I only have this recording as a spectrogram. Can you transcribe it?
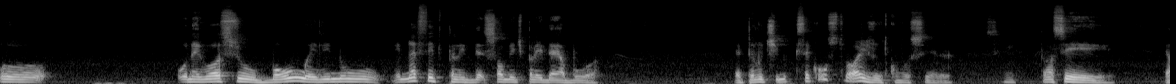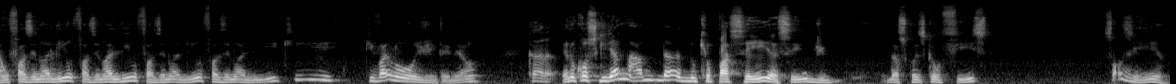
o, o negócio bom, ele não, ele não é feito pela ideia, somente pela ideia boa. É pelo time que você constrói junto com você, né? Sim. Então, assim, é um fazendo ali, um fazendo ali, um fazendo ali, um fazendo ali, que, que vai longe, entendeu? Cara, eu não conseguiria nada do que eu passei, assim, de, das coisas que eu fiz, sozinho.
